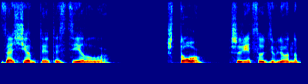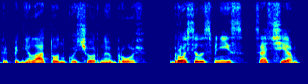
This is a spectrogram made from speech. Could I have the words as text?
"Зачем ты это сделала?" "Что?" Жрица удивленно приподняла тонкую черную бровь. Бросилась вниз. "Зачем?"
